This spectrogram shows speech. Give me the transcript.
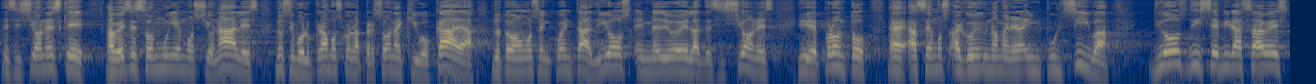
decisiones que a veces son muy emocionales, nos involucramos con la persona equivocada, no tomamos en cuenta a Dios en medio de las decisiones y de pronto eh, hacemos algo de una manera impulsiva. Dios dice, mira, sabes,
